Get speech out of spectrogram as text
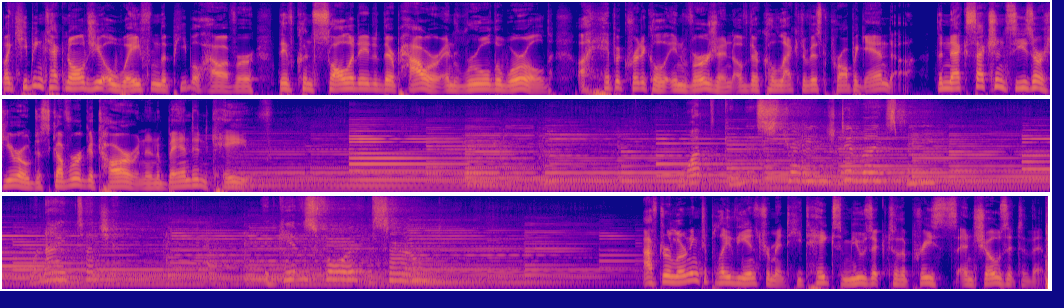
By keeping technology away from the people, however, they've consolidated their power and rule the world, a hypocritical inversion of their collectivist propaganda. The next section sees our hero discover a guitar in an abandoned cave. What can this strange device be? When I touch it, it gives forth a sound. After learning to play the instrument, he takes music to the priests and shows it to them.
